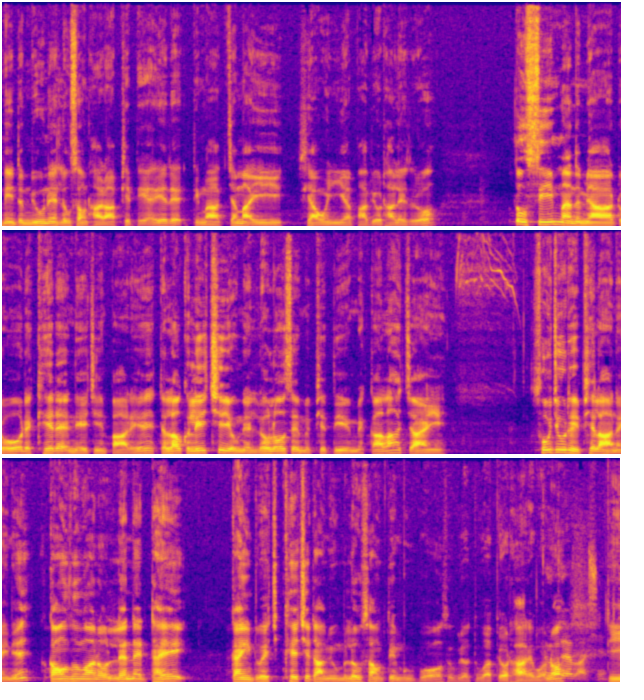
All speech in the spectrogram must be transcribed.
နှင်တစ်မျိုးနဲ့လှုပ်ဆောင်ထားတာဖြစ်တယ်တဲ့ဒီမှာကျမ်းမာရေးဆရာဝန်ကြီးကဗာပြောထားလဲဆိုတော့ တုတ်ဆေးမှန်သမျှတော့တဲ့ခဲတဲ့အနေချင်းပါတယ်တဲ့ဒီလောက်ကလေးချစ်ယုံနဲ့လောလောဆယ်မဖြစ်သေးပေမဲ့ကာလကြာရင်ဆိုးကျိုးတွေဖြစ်လာနိုင်တယ်အကောင်းဆုံးကတော့လက်နဲ့ဓာတ်ရိုက်ကင်တွေခဲချစ်တာမျိုးမလှုပ်ဆောင်တင်ဘူးပေါ့ဆိုပြီးတော့ तू ကပြောထားတယ်ပေါ့နော်ဟုတ်ကဲ့ပါရှင်ဒီ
